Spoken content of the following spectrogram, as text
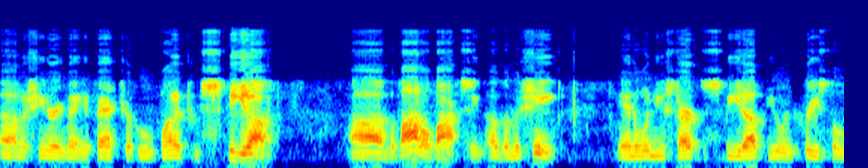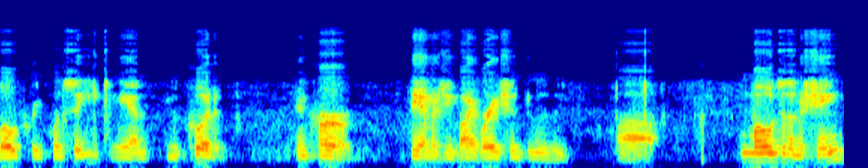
uh, machinery manufacturer who wanted to speed up uh, the bottle boxing of the machine. And when you start to speed up, you increase the load frequency, and you could incur damaging vibration due to the uh, modes of the machine.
